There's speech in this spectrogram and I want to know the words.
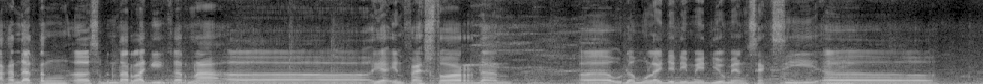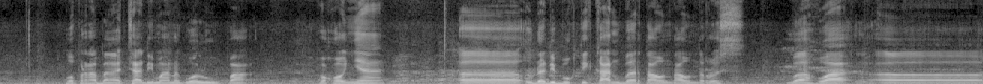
akan datang eh, sebentar lagi karena eh, ya investor dan eh, udah mulai jadi medium yang seksi eh gue pernah baca di mana gue lupa. Pokoknya eh, udah dibuktikan bertahun-tahun terus bahwa eh,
